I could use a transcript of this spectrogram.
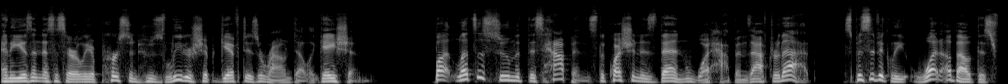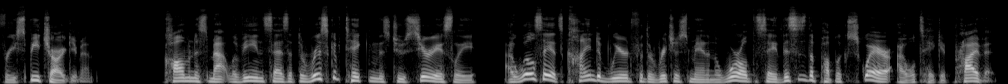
And he isn't necessarily a person whose leadership gift is around delegation. But let's assume that this happens. The question is then, what happens after that? Specifically, what about this free speech argument? Columnist Matt Levine says, at the risk of taking this too seriously, I will say it's kind of weird for the richest man in the world to say, this is the public square, I will take it private.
